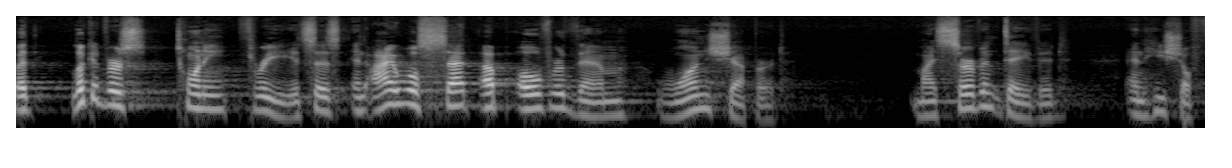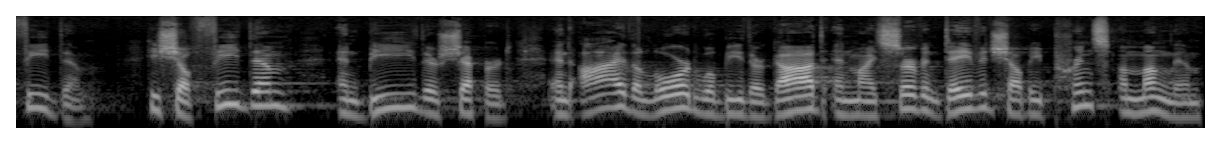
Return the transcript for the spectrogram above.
But look at verse 23. It says, And I will set up over them one shepherd, my servant David, and he shall feed them. He shall feed them and be their shepherd. And I, the Lord, will be their God, and my servant David shall be prince among them.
